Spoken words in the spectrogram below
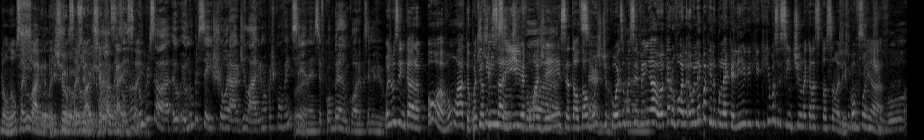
não, não saiu Chorou, lágrimas. ele chorou, não saiu chegou- lágrimas. chegou a Ah, não mas sair. eu não, saiu. não precisava, eu, eu não precisei chorar de lágrima pra te convencer, É. né? Você ficou branco a hora que você me viu. Mas, tipo assim, cara, pô, vamos lá, teu pai tem uma que me pizzaria com uma agência, tal, tal, um monte de coisa, mas você Ah. vem, ah, eu quero, vou olhar- eu olhei pra aquele moleque ali, o que, que, que você sentiu naquela situação ali? que que Qual foi a. O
